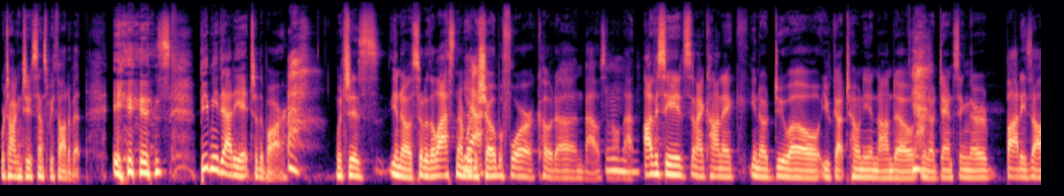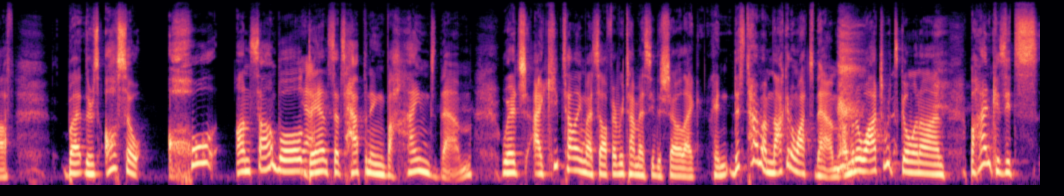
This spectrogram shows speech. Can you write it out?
we're talking to since we thought of it, is Beat Me Daddy 8 to the Bar. Which is, you know, sort of the last number of Yeah. the show before Coda and Bows and all that. Mm. Obviously, it's an iconic, you know, duo. You've got Tony and Nando, you know, dancing their bodies off. But there's also a whole ensemble Yeah. dance that's happening behind them, which I keep telling myself every time I see the show, like, okay, this time I'm not going to watch them. I'm going to watch what's going on behind because it's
